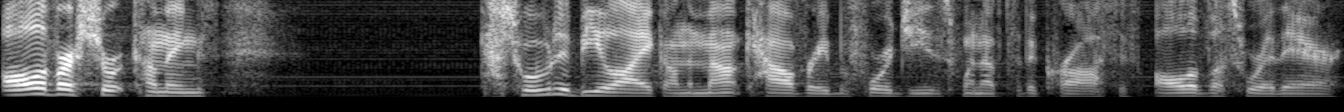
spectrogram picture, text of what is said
all of our shortcomings, gosh, what would it be like on the Mount Calvary before Jesus went up to the cross if all of us were there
